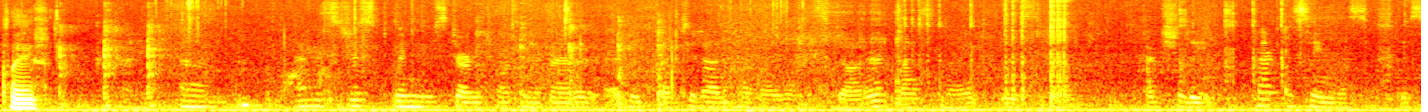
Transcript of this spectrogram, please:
Please. Um, I was just, when you started talking about it, I reflected on how my youngest daughter last night was um, actually practicing this, this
